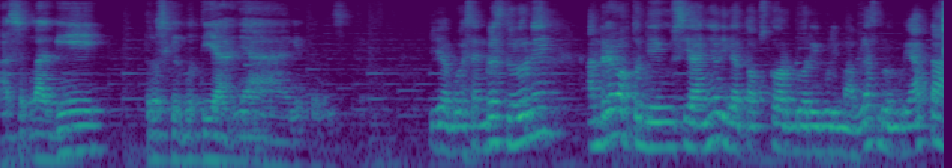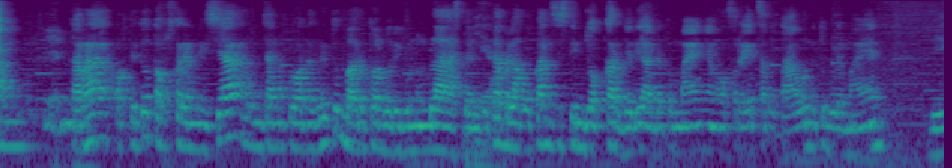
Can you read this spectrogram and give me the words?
masuk lagi, terus ke Gutianya gitu. Iya, Boys and dulu nih, Andre waktu di usianya Liga Top Score 2015 belum kelihatan. Karena waktu itu Top Score Indonesia rencana keluar negeri itu baru tahun 2016 dan Iya. kita berlakukan sistem joker. Jadi ada pemain yang overage satu tahun itu boleh main di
